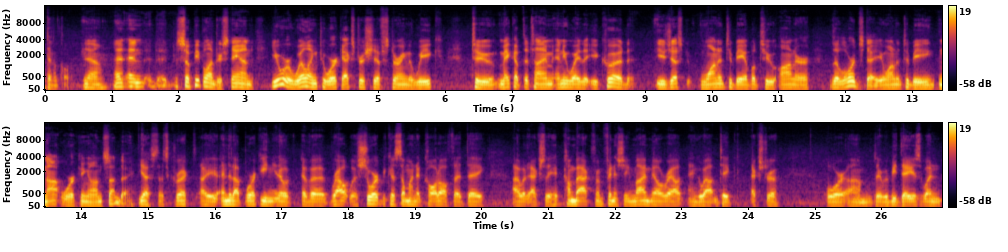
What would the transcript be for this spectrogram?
difficult. Yeah, and, and uh, so people understand you were willing to work extra shifts during the week to make up the time any way that you could. You just wanted to be able to honor the Lord's Day. You wanted to be not working on Sunday. Yes, that's correct. I ended up working, you know, if a route was short because someone had called off that day, I would actually come back from finishing my mail route and go out and take extra. Or um, there would be days when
